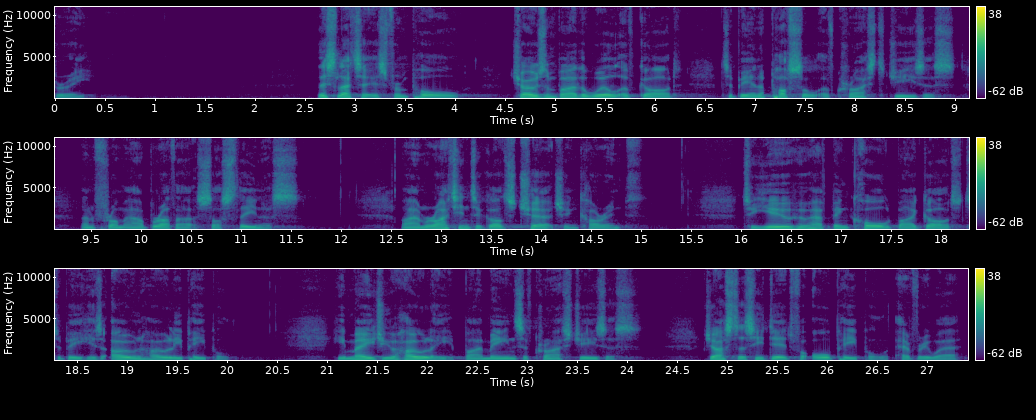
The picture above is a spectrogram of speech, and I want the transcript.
3. This letter is from Paul, chosen by the will of God to be an apostle of Christ Jesus, and from our brother Sosthenes. I am writing to God's church in Corinth. To you who have been called by God to be his own holy people, he made you holy by means of Christ Jesus, just as he did for all people everywhere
